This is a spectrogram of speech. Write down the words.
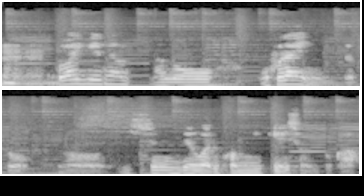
うんうんと。はいえな、あの、オフラインだと、その一瞬で終わるコミュニケーションとか、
